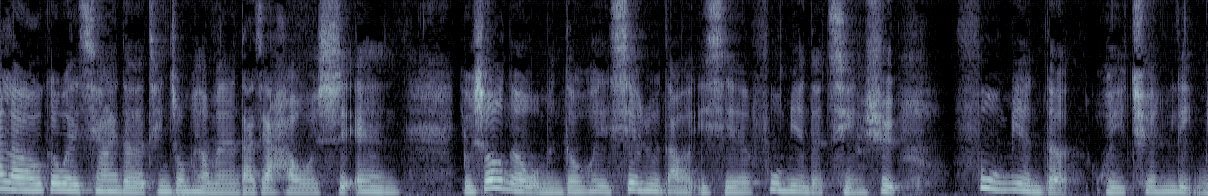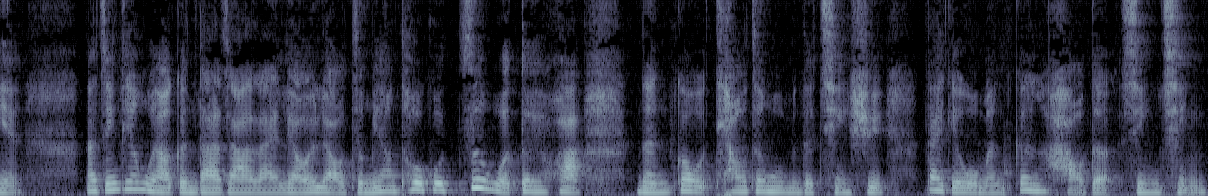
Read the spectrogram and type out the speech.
Hello，各位亲爱的听众朋友们，大家好，我是 Ann。有时候呢，我们都会陷入到一些负面的情绪、负面的回圈里面。那今天我要跟大家来聊一聊，怎么样透过自我对话，能够调整我们的情绪，带给我们更好的心情。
